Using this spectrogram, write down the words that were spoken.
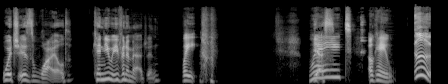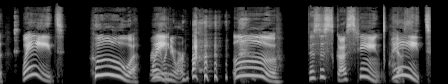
which is wild. Can you even imagine? Wait. Yes. wait. Okay. Ugh. Wait. Who? Ready wait. when you are. Ugh. That's disgusting. Yes. Wait.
